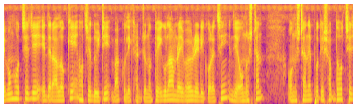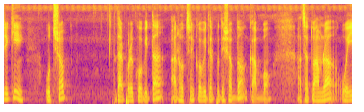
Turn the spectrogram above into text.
এবং হচ্ছে যে এদের আলোকে হচ্ছে দুইটি বাক্য লেখার জন্য। তো এগুলো আমরা এইভাবে রেডি করেছি যে অনুষ্ঠান, অনুষ্ঠানের প্রতিশব্দ হচ্ছে যে কি? উৎসব, তারপরে কবিতা, আর হচ্ছে কবিতার প্রতিশব্দ কাব্য। আচ্ছা তো আমরা ওই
